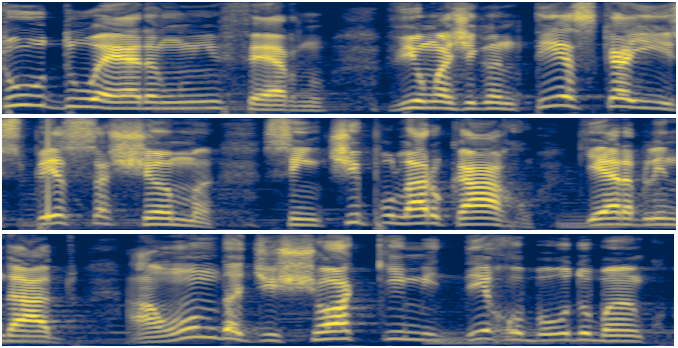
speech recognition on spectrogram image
tudo era um inferno. Vi uma gigantesca e espessa chama, senti pular o carro, que era blindado. A onda de choque me derrubou do banco.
